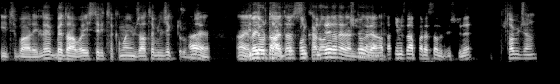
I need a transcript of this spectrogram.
itibariyle bedava istediği takıma imza atabilecek durumda. Aynen. Aynen. Bir 4 ayda sıkar oynar herhalde. Şey olur yani. Adam imza parası alır üstüne. Tabii canım.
